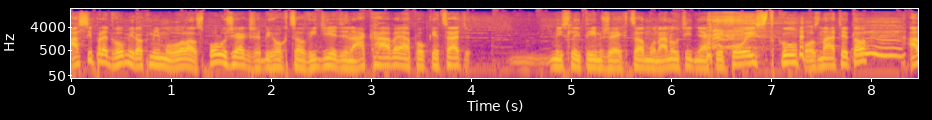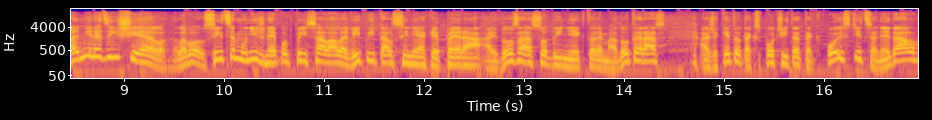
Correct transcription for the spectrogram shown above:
Asi pred dvomi rokmi mu volal spolužiak, že by ho chcel vidieť na káve a pokecať myslí tým, že chcel mu nanútiť nejakú poistku, poznáte to. Ale Mirec išiel, lebo síce mu nič nepodpísal, ale vypýtal si nejaké perá aj do zásoby, niektoré má doteraz a že keď to tak spočíta, tak poistiť sa nedal,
